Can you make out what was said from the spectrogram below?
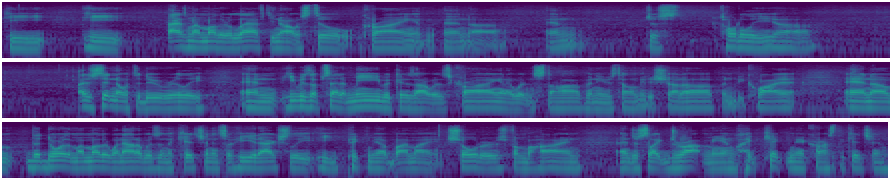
he, he, as my mother left, you know, I was still crying and and uh, and just totally. Uh, I just didn't know what to do really. And he was upset at me because I was crying and I wouldn't stop, and he was telling me to shut up and be quiet. And um, the door that my mother went out of was in the kitchen, and so he had actually he picked me up by my shoulders from behind and just like dropped me and like kicked me across the kitchen.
